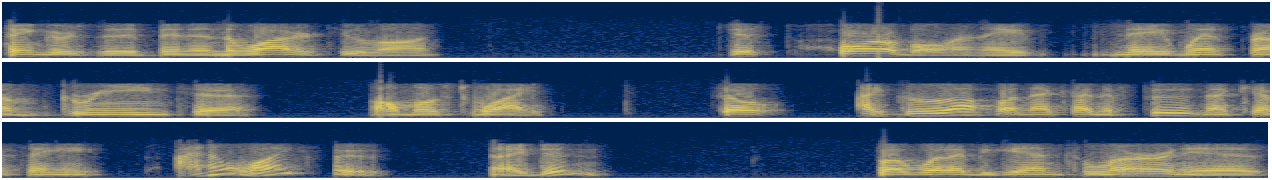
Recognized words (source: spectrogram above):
fingers that had been in the water too long. Just horrible, and they they went from green to almost white. So I grew up on that kind of food, and I kept thinking, I don't like food, and I didn't. But what I began to learn is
